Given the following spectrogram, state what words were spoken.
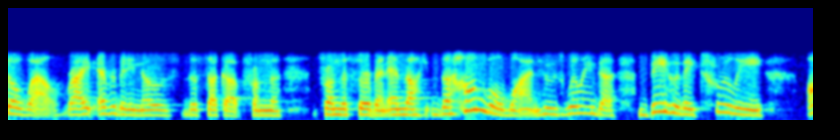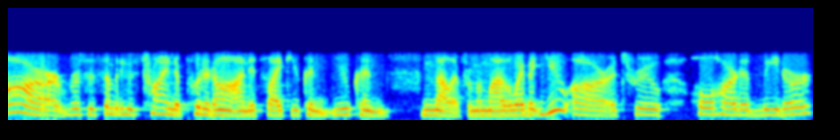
so well, right? Everybody knows the suck up from the from the servant, and the the humble one who's willing to be who they truly are versus somebody who's trying to put it on. It's like you can you can smell it from a mile away. But you are a true wholehearted leader.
